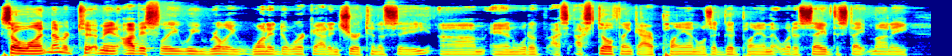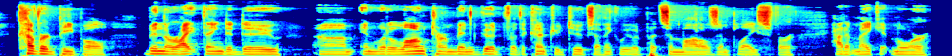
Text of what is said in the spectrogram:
So one, number two. I mean, obviously, we really wanted to work out Insure Tennessee, um, and would have. I, I, still think our plan was a good plan that would have saved the state money, covered people, been the right thing to do, um, and would have long term been good for the country too. Because I think we would put some models in place for how to make it more.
